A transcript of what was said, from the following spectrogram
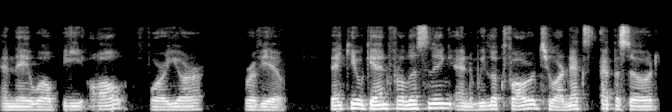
and they will be all for your review. Thank you again for listening, and we look forward to our next episode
